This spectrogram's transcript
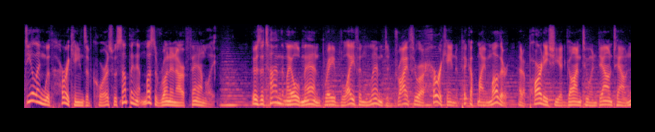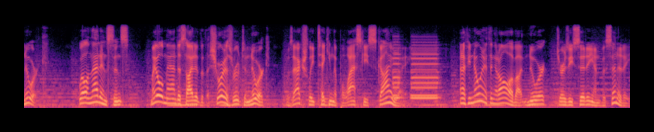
Dealing with hurricanes, of course, was something that must have run in our family. There was a time that my old man braved life and limb to drive through a hurricane to pick up my mother at a party she had gone to in downtown Newark. Well, in that instance, my old man decided that the shortest route to Newark was actually taking the Pulaski Skyway. And if you know anything at all about Newark, Jersey City, and vicinity,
